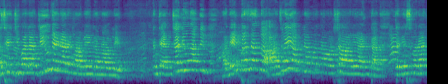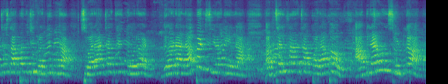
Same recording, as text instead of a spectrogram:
असे जीवाला जीव देणारे नावे गमावले. त्यांच्या जीवनातील अनेक प्रसंग आजही आपल्या मनावर शहारे आणतात. जसे स्वराज्य स्थापनेची प्रतिज्ञा स्वराज्याचे धोरण गडाला पण सिंह गेला. अफजल खानचा पराभव आग्र्याहून सुटका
